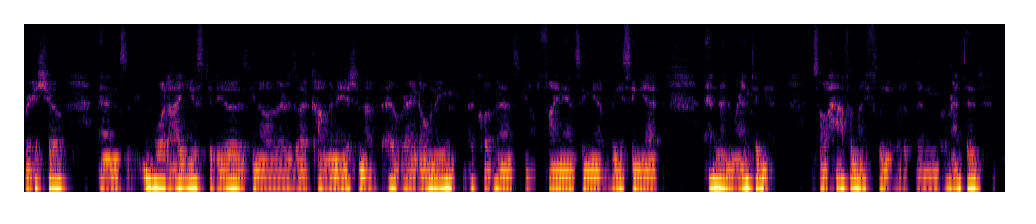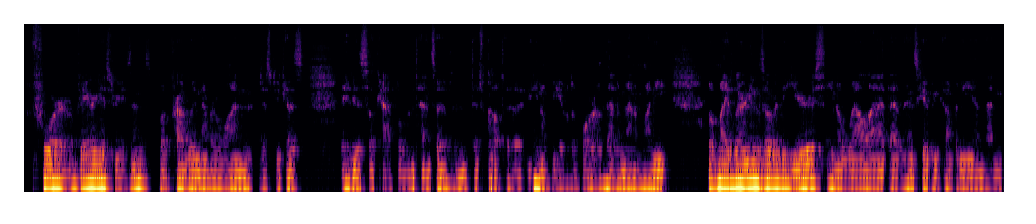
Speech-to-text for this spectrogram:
ratio. And what I used to do is, you know, there's a combination of outright owning equipment, you know, financing it, leasing it, and then renting it. So half of my fleet would have been rented for various reasons, but probably number one, just because it is so capital intensive and difficult to, you know, be able to borrow that amount of money. But my learnings over the years, you know, well at that landscaping company and then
